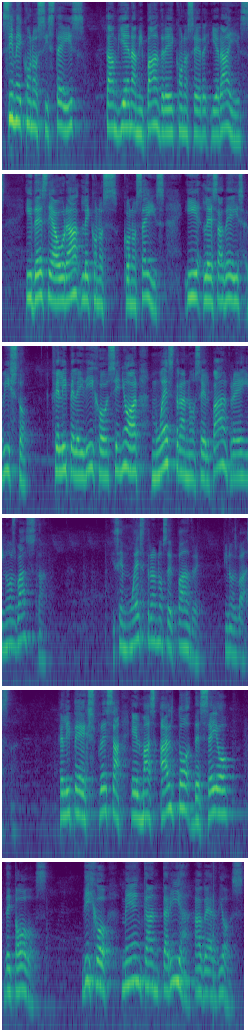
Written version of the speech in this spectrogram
Si me conocisteis, también a mi Padre conoceréis, y desde ahora le conocéis y les habéis visto. Felipe le dijo, Señor, muéstranos el Padre y nos basta. Dice, muéstranos el Padre y nos basta. Felipe expresa el más alto deseo de todos. Dijo, me encantaría ver Dios.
